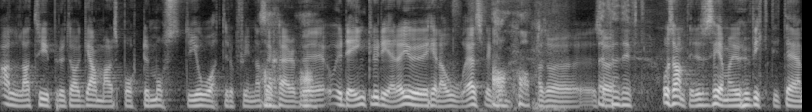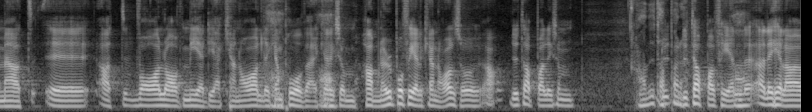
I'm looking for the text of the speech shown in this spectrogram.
alla typer av gammalsporter måste ju återuppfinna sig Ja, själv. ja. Eh, det inkluderar ju hela OS. Liksom. Ja. Alltså, så, Definitivt. och samtidigt så ser man ju hur viktigt det är med att, eh, att val av mediakanal, det kan påverka. Liksom, hamnar du på fel kanal så ja, du tappar liksom, Ja, du du, tappar du det. tappar fel, eller hela,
